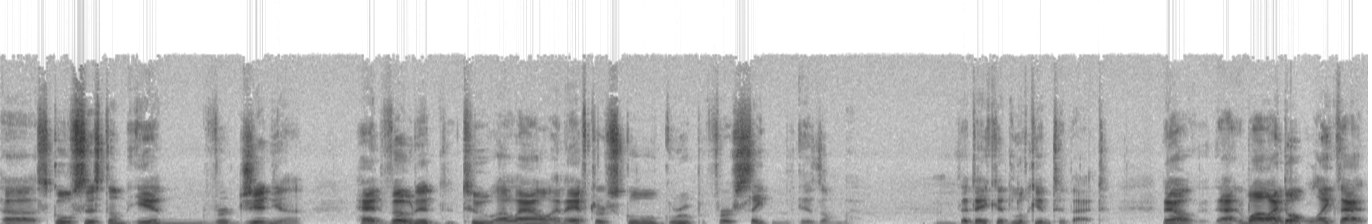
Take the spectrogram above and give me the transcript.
uh, school system in Virginia had voted to allow an after school group for Satanism, mm-hmm. that they could look into that. Now, that, while I don't like that,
